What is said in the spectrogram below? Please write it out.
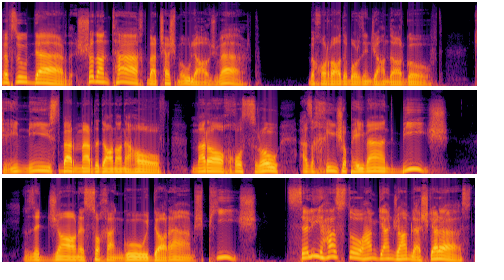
بفزود درد شدان تخت بر چشم او لاژورد به خراد برزین جهاندار گفت که این نیست بر مرد دانا نهافت مرا خسرو از خیش و پیوند بیش. ز جان سخنگوی دارمش پیش. سلی هست و هم گنج و هم لشکر است.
